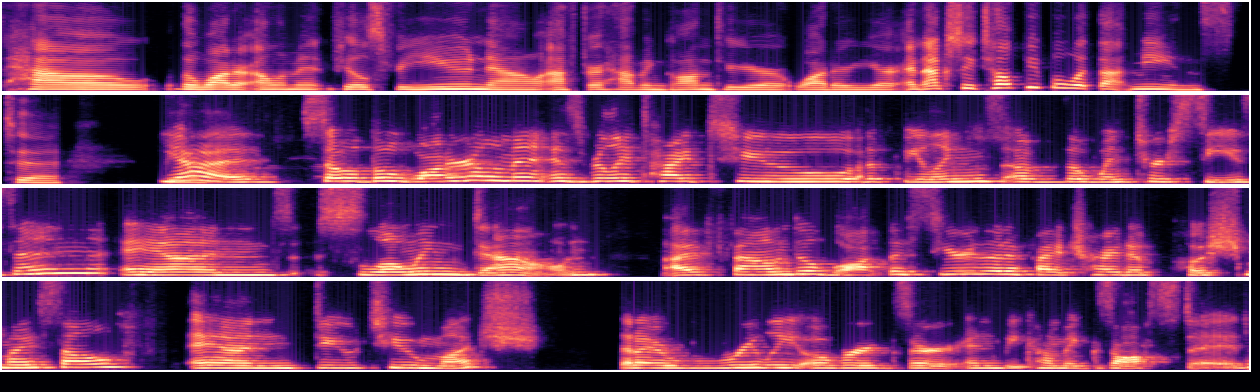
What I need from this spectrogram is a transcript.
how the water element feels for you now after having gone through your water year and actually tell people what that means to yeah. So the water element is really tied to the feelings of the winter season and slowing down. I found a lot this year that if I try to push myself and do too much, that I really overexert and become exhausted.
